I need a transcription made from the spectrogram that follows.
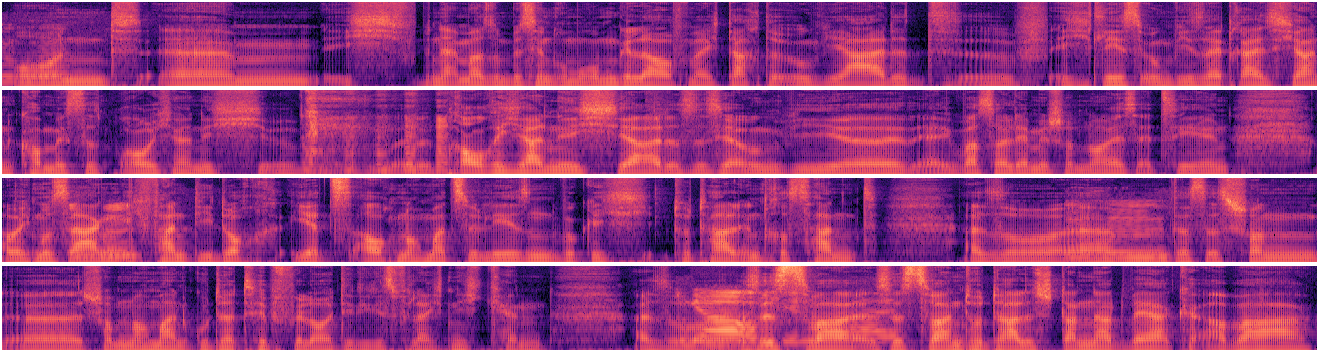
Mhm. Und ähm, ich bin da immer so ein bisschen drumherum gelaufen, weil ich dachte irgendwie, ja, das, äh, ich lese irgendwie seit 30 Jahren Comics, das brauche ich ja nicht, äh, brauche ich ja nicht, ja, das ist ja irgendwie, äh, was soll der mir schon Neues erzählen? Aber ich muss sagen, mhm. ich fand die doch jetzt auch nochmal zu lesen wirklich total interessant. Also mhm. ähm, das ist schon, äh, schon nochmal ein guter Tipp für Leute, die das vielleicht nicht kennen. Also ja, es ist zwar, Fall. es ist zwar ein totales Standardwerk, aber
